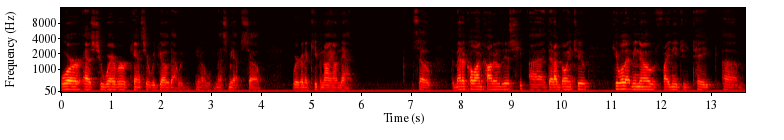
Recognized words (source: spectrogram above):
or as to wherever cancer would go that would, you know, mess me up. So, we're going to keep an eye on that. So the medical oncologist uh, that I'm going to, he will let me know if I need to take um,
